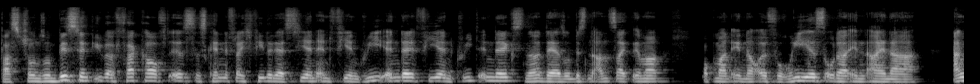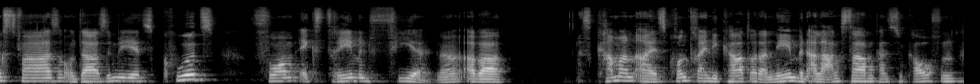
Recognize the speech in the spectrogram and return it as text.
was schon so ein bisschen überverkauft ist. Das kennen vielleicht viele der CNN Fear and Greed Index, Fear and Greed Index, ne, der so ein bisschen anzeigt immer, ob man in einer Euphorie ist oder in einer Angstphase. Und da sind wir jetzt kurz vorm extremen Fear. Ne? Aber das kann man als Kontraindikator dann nehmen. Wenn alle Angst haben, kannst du kaufen.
